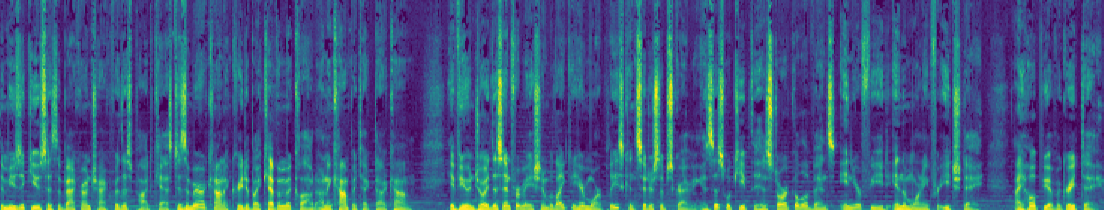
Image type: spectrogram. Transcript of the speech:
The music used as the background track for this podcast is Americana, created by Kevin MacLeod on Incompetech.com. If you enjoyed this information and would like to hear more, please consider subscribing, as this will keep the historical events in your feed in the morning for each day. I hope you have a great day.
